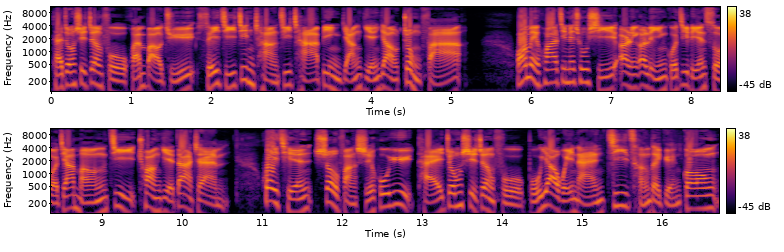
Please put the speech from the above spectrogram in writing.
台中市政府环保局随即进场稽查，并扬言要重罚。王美花今天出席二零二零国际连锁加盟暨创业大展会前受访时，呼吁台中市政府不要为难基层的员工。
